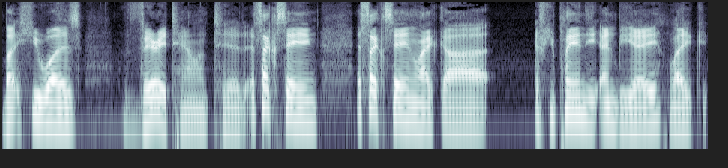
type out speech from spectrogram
but he was very talented. It's like saying it's like saying like uh, if you play in the NBA, like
